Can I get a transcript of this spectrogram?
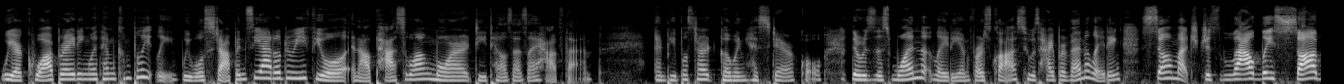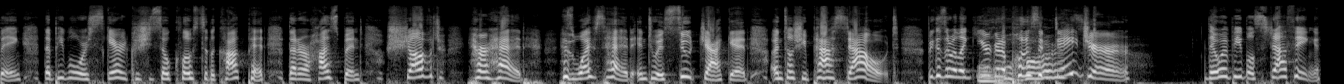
We are cooperating with him completely. We will stop in Seattle to refuel and I'll pass along more details as I have them. And people start going hysterical. There was this one lady in first class who was hyperventilating so much, just loudly sobbing, that people were scared because she's so close to the cockpit that her husband shoved her head, his wife's head, into his suit jacket until she passed out because they were like, You're going to put us in danger. There were people stuffing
